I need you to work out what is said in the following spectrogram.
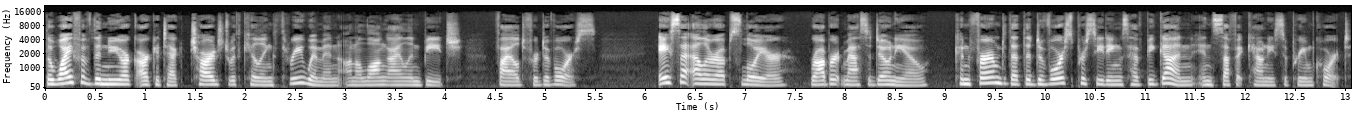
The wife of the New York architect charged with killing three women on a Long Island beach filed for divorce. Asa Ellerup's lawyer, Robert Macedonio, confirmed that the divorce proceedings have begun in Suffolk County Supreme Court.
